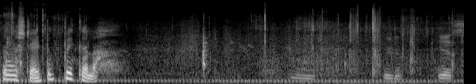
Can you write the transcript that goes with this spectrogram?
ನಂಗೆ ಅಷ್ಟು ಎಟಕ್ಬೇಕಲ್ಲ ಇಡು ಎಸ್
